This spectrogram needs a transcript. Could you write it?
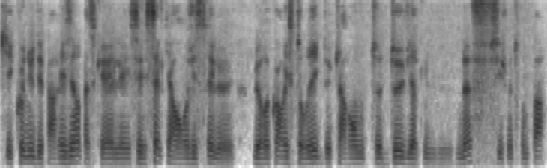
qui est connue des Parisiens parce qu'elle est c'est celle qui a enregistré le le record historique de 42,9 si je me trompe pas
